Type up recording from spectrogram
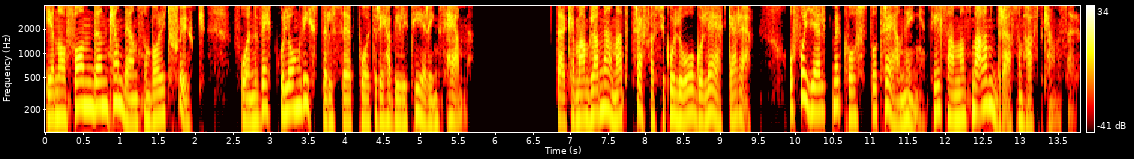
Genom fonden kan den som varit sjuk få en veckolång vistelse på ett rehabiliteringshem. Där kan man bland annat träffa psykolog och läkare och få hjälp med kost och träning tillsammans med andra som haft cancer.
